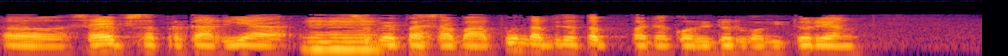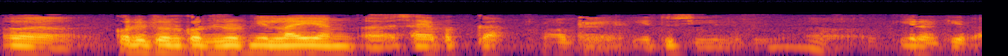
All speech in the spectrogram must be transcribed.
eh, saya bisa berkarya Mhm. sebebas apa pun tapi tetap pada koridor-koridor yang eh, koridor-koridor nilai yang eh, saya pegang Oke. itu sih kira-kira.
